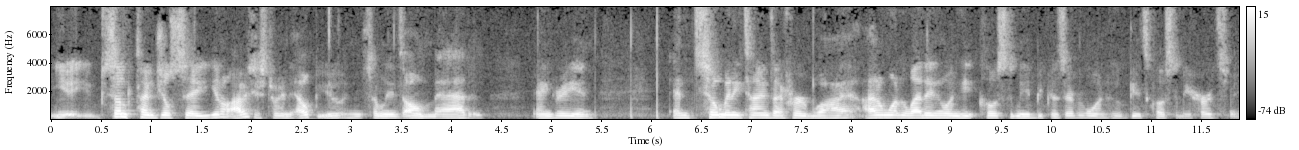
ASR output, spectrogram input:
you, sometimes you'll say you know i was just trying to help you and somebody's all mad and angry and and so many times i've heard well I, I don't want to let anyone get close to me because everyone who gets close to me hurts me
